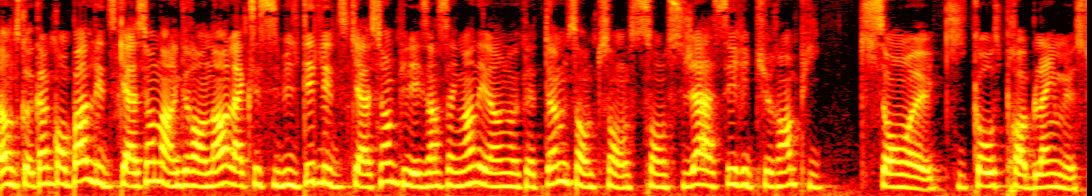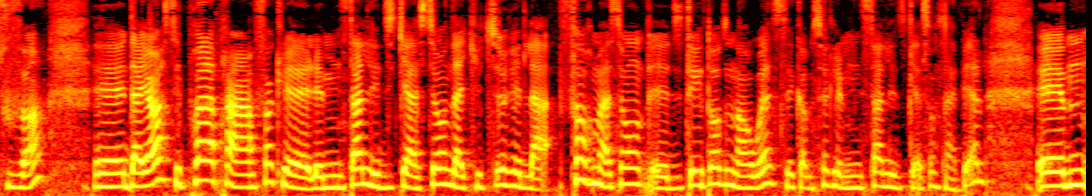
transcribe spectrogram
en tout cas, quand on parle d'éducation dans le Grand Nord, l'accessibilité de l'éducation puis les enseignements des langues autochtones sont, sont, sont sujets assez récurrents puis qui sont euh, qui causent problème souvent. Euh, D'ailleurs, c'est pas la première fois que le, ministère de l'Éducation, de la Culture et de la Formation euh, du territoire du Nord-Ouest, c'est comme ça que le ministère de l'Éducation s'appelle, euh,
